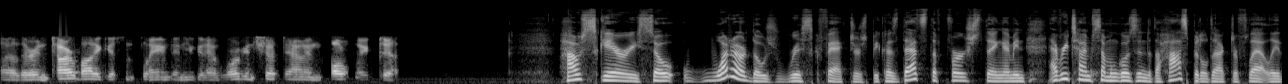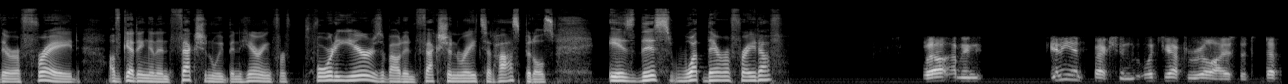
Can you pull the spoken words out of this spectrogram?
uh, their entire body gets inflamed, and you can have organ shutdown and ultimately death. How scary. So, what are those risk factors? Because that's the first thing. I mean, every time someone goes into the hospital, Dr. Flatley, they're afraid of getting an infection. We've been hearing for 40 years about infection rates at hospitals. Is this what they're afraid of? Well, I mean, any infection, what you have to realize that sepsis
